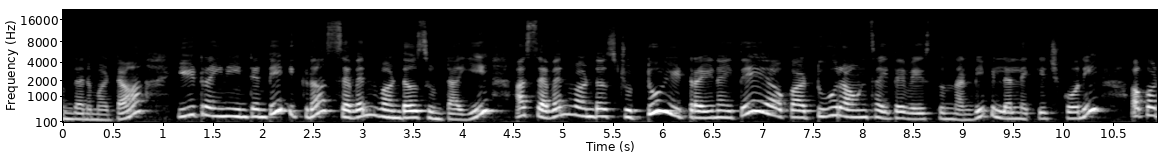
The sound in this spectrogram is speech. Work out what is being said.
ఉందన్నమాట. ఈ ట్రైన్ ఏంటంటే ఇక్కడ సెవెన్ వండర్స్ ఉంటాయి. ఆ సెవెన్ వండర్స్ చుట్టూ ఈ ట్రైన్ అయితే ఒక టూ రౌండ్స్ అయితే వేస్తుందండి. పిల్లల్ని ఎక్కించుకొని ఒక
